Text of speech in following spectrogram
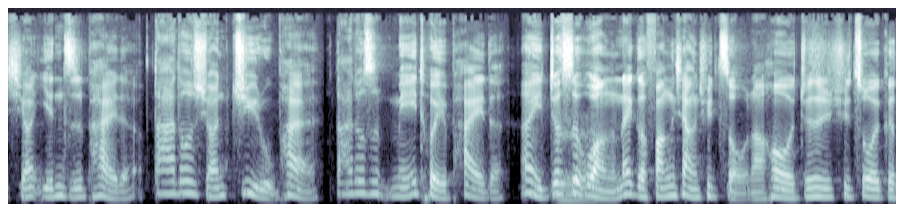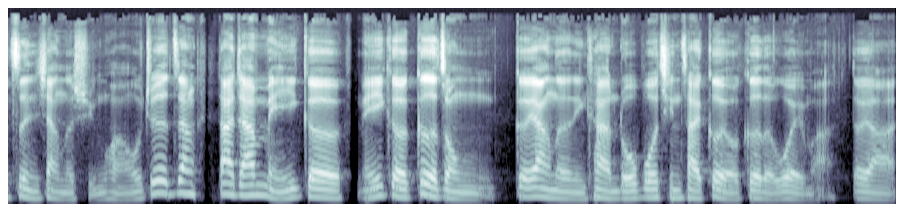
喜欢颜值派的，大家都喜欢巨乳派，大家都是美腿派的。那你就是往那个方向去走，然后就是去做一个正向的循环。我觉得这样，大家每一个每一个各种各样的，你看萝卜青菜各有各的味嘛。对啊，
